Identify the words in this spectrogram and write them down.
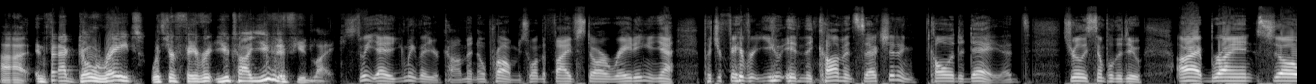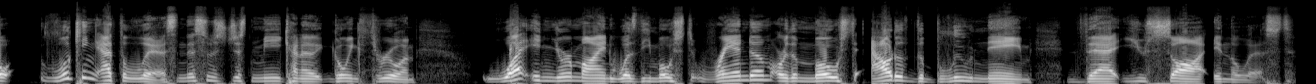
Uh, in fact, go rate with your favorite Utah Ute if you'd like. Sweet, yeah, you can make that your comment, no problem. Just want the five star rating, and yeah, put your favorite you in the comment section and call it a day. That's it's really simple to do. All right, Brian. So looking at the list, and this was just me kind of going through them. What in your mind was the most random or the most out of the blue name that you saw in the list?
